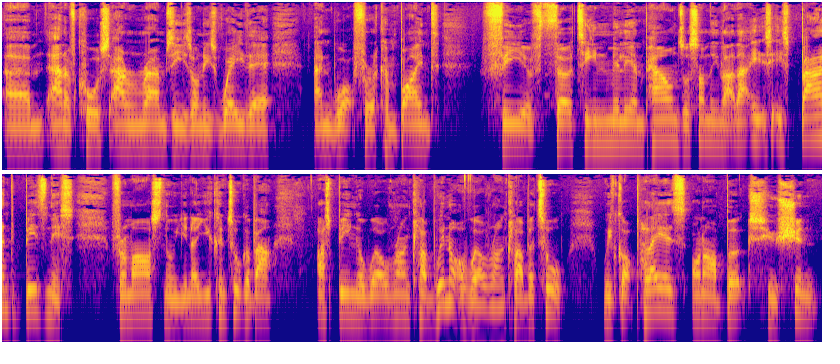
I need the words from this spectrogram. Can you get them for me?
um, and of course Aaron Ramsey is on his way there, and what for a combined fee of 13 million pounds or something like that. It's, it's bad business from Arsenal. You know, you can talk about us being a well run club. We're not a well run club at all. We've got players on our books who shouldn't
